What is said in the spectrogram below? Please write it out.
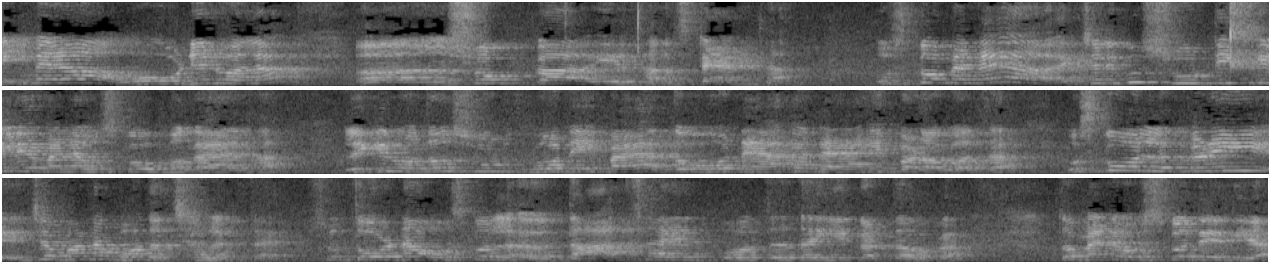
एक मेरा वो वुडन वाला शोप का ये था स्टैंड था उसको मैंने एक्चुअली कुछ शूटिंग के लिए मैंने उसको मंगाया था, लेकिन वो तो शूट हो नहीं पाया तो वो नया का नया ही पड़ा हुआ था। उसको लकड़ी चबाना बहुत अच्छा लगता है। उसको तोड़ना, उसको दांत शायद बहुत ज़्यादा ये करता होगा। तो मैंने उसको दे दिया।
